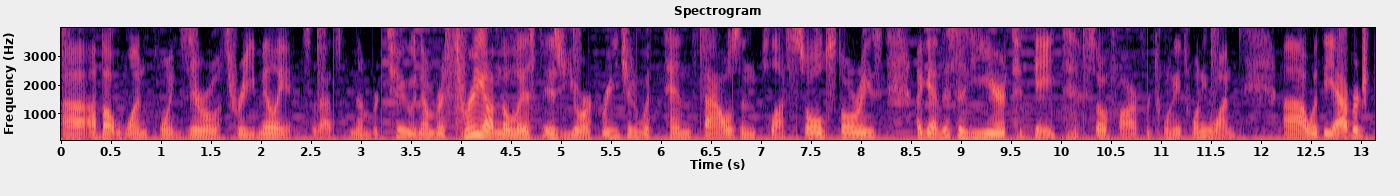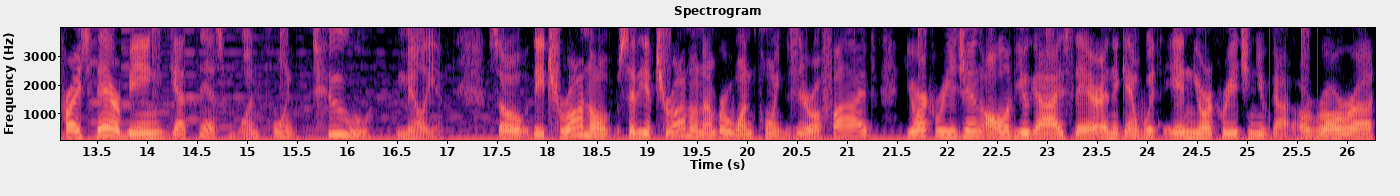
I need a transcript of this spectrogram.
uh, about 1.03 million. So that's number two. Number three on the list is York Region with 10,000 plus sold stories. Again, this is year to date so far for 2021, uh, with the average price there being, get this, 1.2 million. So the Toronto City of Toronto number 1.05, York Region, all of you guys there, and again within York Region you've got Aurora,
